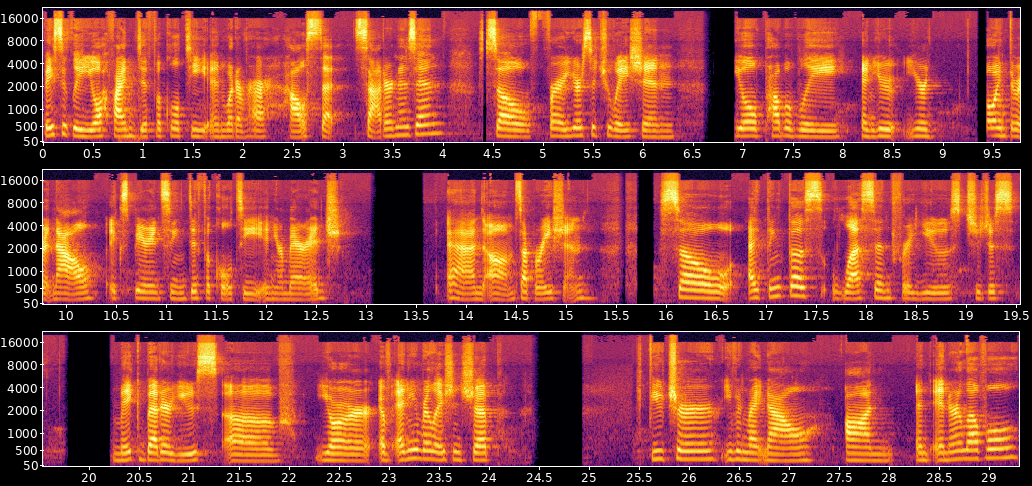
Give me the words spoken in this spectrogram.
basically you'll find difficulty in whatever house that Saturn is in. So for your situation, you'll probably and you're you're going through it now, experiencing difficulty in your marriage and um, separation. So I think this lesson for you is to just make better use of your of any relationship future, even right now, on an inner level,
